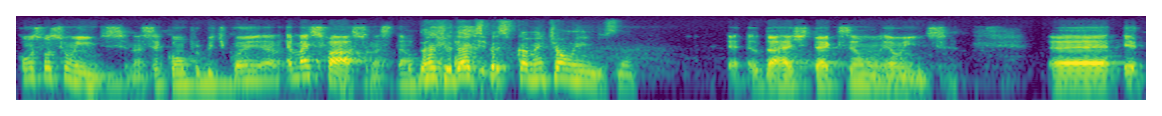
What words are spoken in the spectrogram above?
Como se fosse um índice, né? Você compra o Bitcoin, é, é mais fácil, né? o da Hashdex especificamente é um índice, né? É, o da Hashdex é um, é um índice. É,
